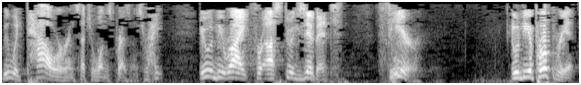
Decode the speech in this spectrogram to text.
we would cower in such a one's presence, right? It would be right for us to exhibit fear. It would be appropriate.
